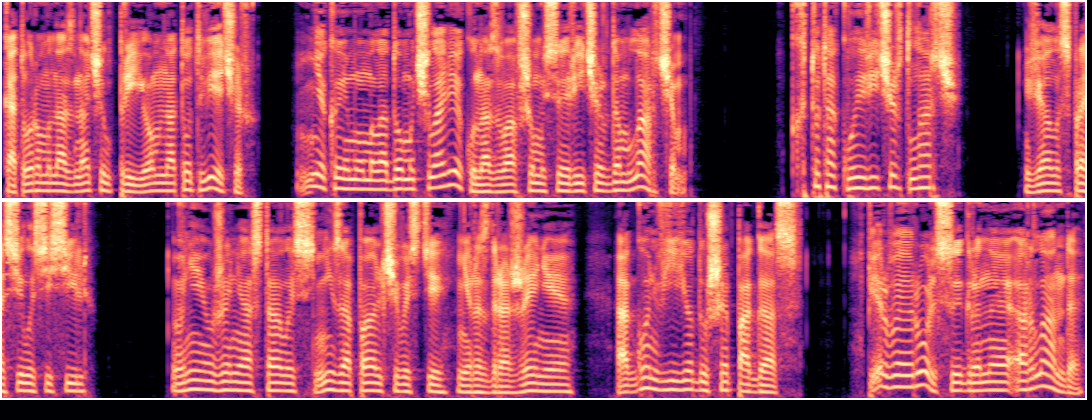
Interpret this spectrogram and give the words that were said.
которому назначил прием на тот вечер некоему молодому человеку, назвавшемуся Ричардом Ларчем. Кто такой Ричард Ларч? вяло спросила Сесиль. В ней уже не осталось ни запальчивости, ни раздражения. Огонь в ее душе погас. Первая роль, сыгранная Орландо,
